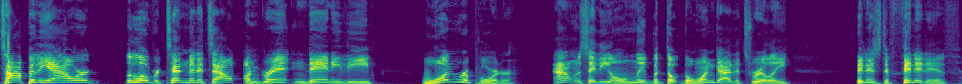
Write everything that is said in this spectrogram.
Top of the hour, a little over 10 minutes out on Grant and Danny, the one reporter, I don't want to say the only, but the, the one guy that's really been as definitive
